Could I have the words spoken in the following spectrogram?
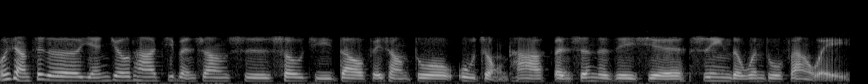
我想这个研究它基本上是收集到非常多物种它本身的这些适应的温度范围，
